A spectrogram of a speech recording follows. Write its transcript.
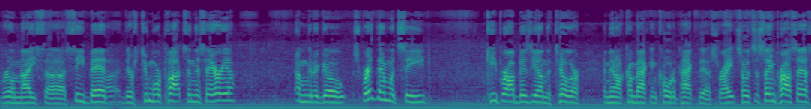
real nice uh, seed bed. Uh, there's two more pots in this area. I'm gonna go spread them with seed, keep Rob busy on the tiller, and then I'll come back and cold pack this, right? So it's the same process.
